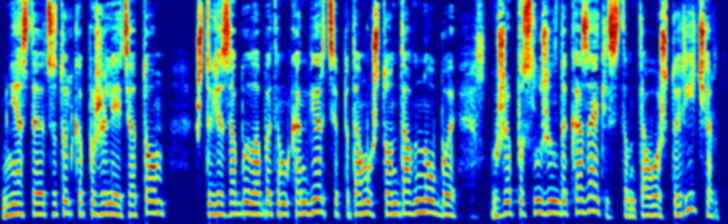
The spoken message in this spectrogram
Мне остается только пожалеть о том, что я забыл об этом конверте, потому что он давно бы уже послужил доказательством того, что Ричард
